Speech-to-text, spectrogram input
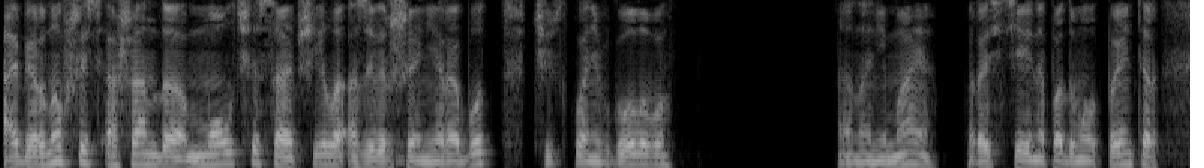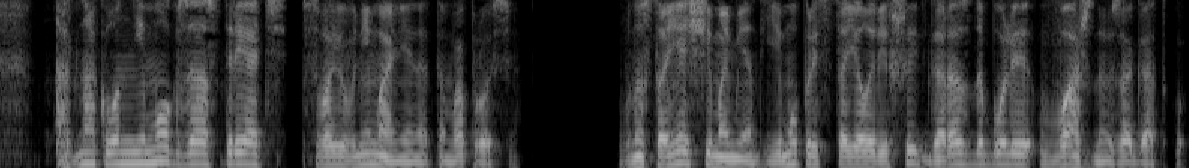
Обернувшись, Ашанда молча сообщила о завершении работ, чуть склонив голову. Она немая, рассеянно подумал Пейнтер, однако он не мог заострять свое внимание на этом вопросе. В настоящий момент ему предстояло решить гораздо более важную загадку.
